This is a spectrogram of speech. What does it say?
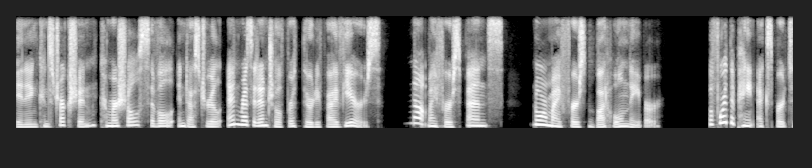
Been in construction, commercial, civil, industrial, and residential for 35 years. Not my first fence, nor my first butthole neighbor. Before the paint experts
